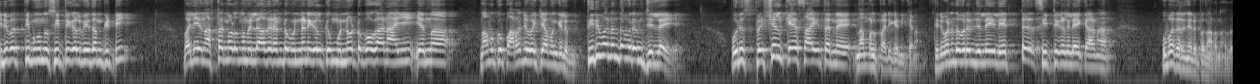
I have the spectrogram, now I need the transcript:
ഇരുപത്തിമൂന്ന് സീറ്റുകൾ വീതം കിട്ടി. വലിയ നഷ്ടങ്ങളൊന്നുമില്ലാതെ രണ്ട് മുന്നണികൾക്കും മുന്നോട്ട് പോകാനായി എന്ന് നമുക്ക് പറഞ്ഞു വയ്ക്കാമെങ്കിലും തിരുവനന്തപുരം ജില്ലയെ ഒരു സ്പെഷ്യൽ കേസായി തന്നെ നമ്മൾ പരിഗണിക്കണം. തിരുവനന്തപുരം ജില്ലയിൽ എട്ട് സീറ്റുകളിലേക്കാണ് ഉപതെരഞ്ഞെടുപ്പ് നടന്നത്.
